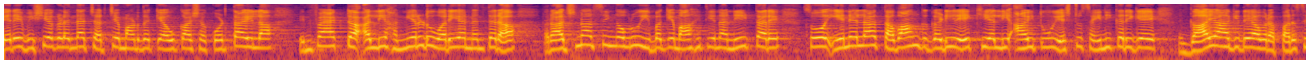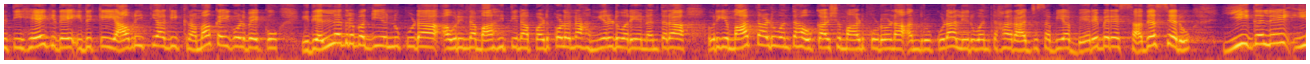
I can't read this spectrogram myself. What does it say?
ಬೇರೆ ವಿಷಯಗಳನ್ನ ಚರ್ಚೆ ಮಾಡೋದಕ್ಕೆ ಅವಕಾಶ ಕೊಡ್ತಾ ಇಲ್ಲ. ಇನ್ಫ್ಯಾಕ್ಟ್ ಅಲ್ಲಿ ಹನ್ನೆರಡೂವರೆಯ ನಂತರ ರಾಜನಾಥ್ ಸಿಂಗ್ ಅವರು ಈ ಬಗ್ಗೆ ಮಾಹಿತಿಯನ್ನ ನೀಡ್ತಾರೆ. ಸೊ ಏನೆಲ್ಲ ತವಾಂಗ್ ಗಡಿ ರೇಖೆಯಲ್ಲಿ ಆಯಿತು, ಎಷ್ಟು ಸೈನಿಕರಿಗೆ ಗಾಯ ಆಗಿದೆ, ಅವರ ಪರಿಸ್ಥಿತಿ ಹೇಗಿದೆ, ಇದಕ್ಕೆ ಯಾವ ರೀತಿಯಾಗಿ ಕ್ರಮ ಕೈಗೊಳ್ಳಬೇಕು ಇದೆಲ್ಲದರ ಬಗ್ಗೆಯನ್ನು ಕೂಡ ಅವರಿಂದ ಮಾಹಿತಿನ ಪಡ್ಕೊಳ್ಳೋಣ. ಹನ್ನೆರಡುವರೆಯ ನಂತರ ಅವರಿಗೆ ಮಾತನಾಡುವಂತಹ ಅವಕಾಶ ಮಾಡಿಕೊಡೋಣ ಅಂದರೂ ಕೂಡ ಅಲ್ಲಿರುವಂತಹ ರಾಜ್ಯಸಭೆಯ ಬೇರೆ ಬೇರೆ ಸದಸ್ಯರು ಈಗಲೇ ಈ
